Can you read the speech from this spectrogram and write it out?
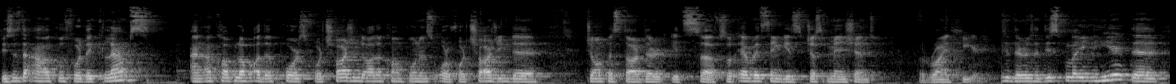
This is the output for the clamps and a couple of other ports for charging the other components or for charging the jumper starter itself. So everything is just mentioned right here. There is a display in here. The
